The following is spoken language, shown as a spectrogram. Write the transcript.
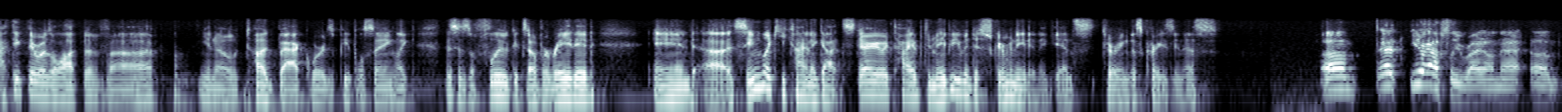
I think there was a lot of, uh, you know, tug backwards, people saying like this is a fluke, it's overrated, and uh, it seemed like he kind of got stereotyped and maybe even discriminated against during this craziness. Um, that you're absolutely right on that. Um,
